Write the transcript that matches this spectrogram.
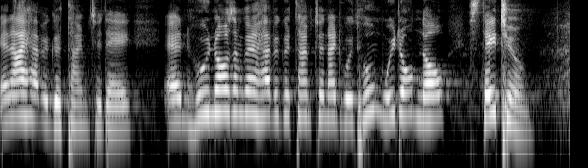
and I have a good time today. And who knows, I'm going to have a good time tonight with whom? We don't know. Stay tuned.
